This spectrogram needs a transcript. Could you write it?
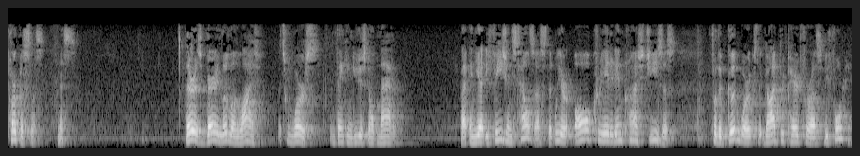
Purposelessness. There is very little in life that's worse than thinking you just don't matter. Right? And yet Ephesians tells us that we are all created in Christ Jesus for the good works that God prepared for us beforehand.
